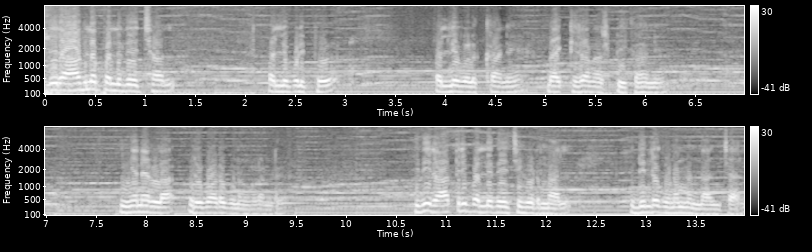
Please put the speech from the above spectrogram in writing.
ഇത് രാവിലെ പല്ല് തേച്ചാൽ പല്ല് പുളിപ്പ് പല്ല് വെളുക്കാൻ ബാക്ടീരിയ നശിപ്പിക്കാൻ ഇങ്ങനെയുള്ള ഒരുപാട് ഗുണങ്ങളുണ്ട്. ഇത് രാത്രി പല്ല് തേച്ച് കിടന്നാൽ ഇതിന്റെ ഗുണം എന്താണെന്ന് വെച്ചാൽ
